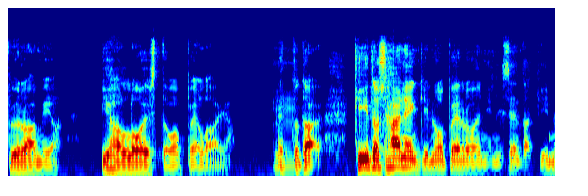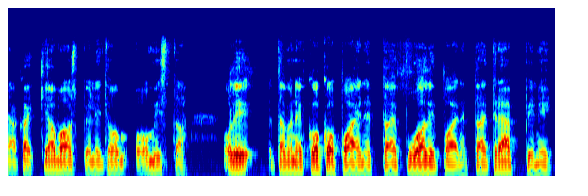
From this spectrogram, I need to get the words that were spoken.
Pyramia, ihan loistava pelaaja. Mm. Et tota, kiitos hänenkin operoinnin, niin sen takia nämä kaikki avauspelit omista – oli tämmöinen kokopaine tai puolipaine tai trappi, niin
